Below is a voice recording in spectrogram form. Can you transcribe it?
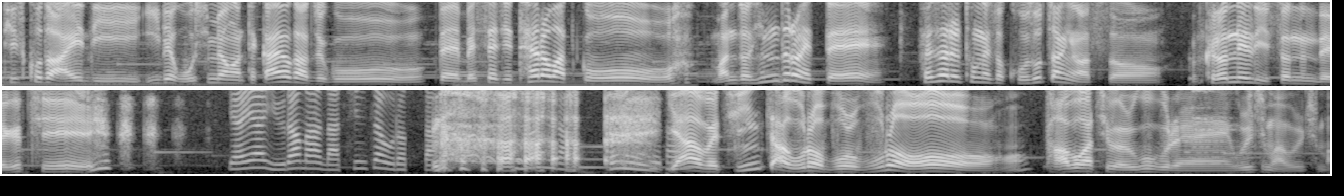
디스코드 아이디 250명한테 까여가지고 그때 메시지 테러 받고 완전 힘들어했대. 회사를 통해서 고소장이 왔어. 그런 일도 있었는데, 그치? 야야 유라마 나 진짜 울었다. 그만이라. 제발. 야, 왜 진짜 울어? 뭘 울어? 어? 바보같이 왜 울고 그래? 울지 마, 울지 마.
